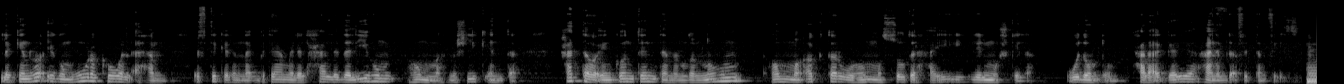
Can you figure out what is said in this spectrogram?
لكن رأي جمهورك هو الأهم. افتكر إنك بتعمل الحل ده ليهم هم مش ليك أنت. حتى وإن كنت أنت من ضمنهم هم أكتر وهم الصوت الحقيقي للمشكلة. ودمتم. الحلقة الجاية هنبدأ في التنفيذ.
